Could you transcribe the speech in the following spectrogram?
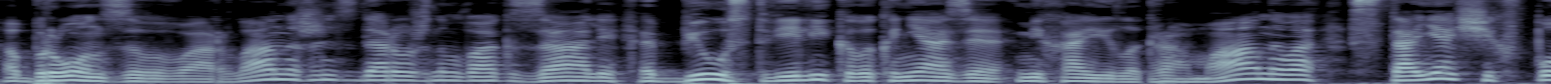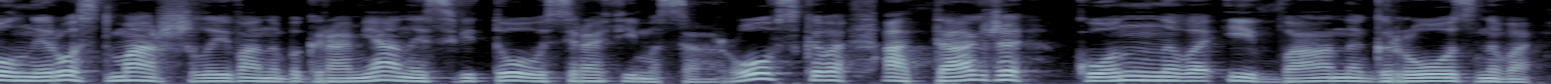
бронзового орла на железнодорожном вокзале, бюст великого князя Михаила Романова, стоящих в полный рост маршала Ивана Баграмяна и святого Серафима Саровского, а также конного Ивана Грозного –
